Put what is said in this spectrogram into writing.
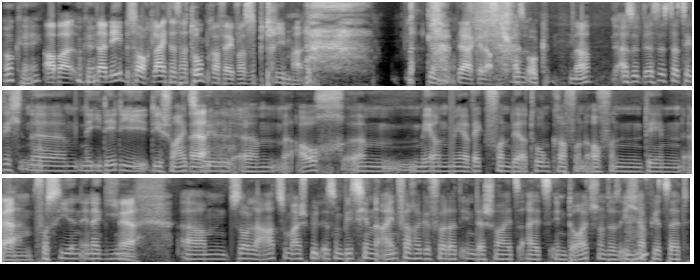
Okay. Aber okay. daneben ist auch gleich das Atomkraftwerk, was es betrieben hat. Genau. ja, genau. Also, okay. also das ist tatsächlich eine, eine Idee, die die Schweiz ja. will ähm, auch ähm, mehr und mehr weg von der Atomkraft und auch von den ähm, ja. fossilen Energien. Ja. Ähm, Solar zum Beispiel ist ein bisschen einfacher gefördert in der Schweiz als in Deutschland. Also ich mhm. habe jetzt seit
